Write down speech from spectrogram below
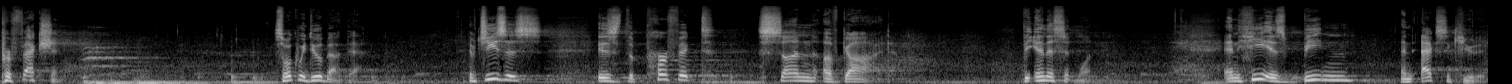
perfection. So, what can we do about that? If Jesus is the perfect Son of God, the innocent one, and he is beaten and executed,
